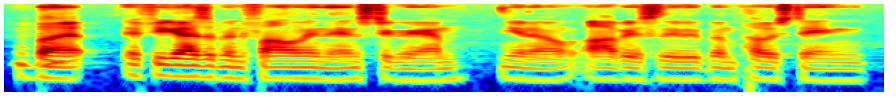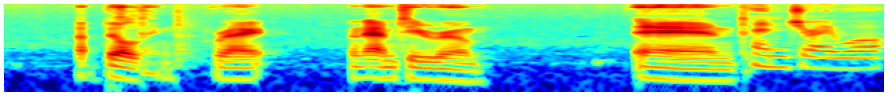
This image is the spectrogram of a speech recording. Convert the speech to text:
Mm-hmm. But if you guys have been following the Instagram, you know, obviously we've been posting a building, right? An empty room and And drywall.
